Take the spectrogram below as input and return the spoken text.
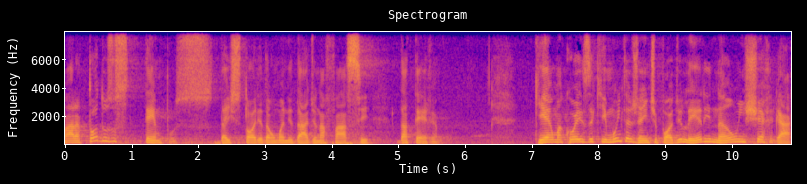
para todos os tempos da história da humanidade na face da Terra. Que é uma coisa que muita gente pode ler e não enxergar,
